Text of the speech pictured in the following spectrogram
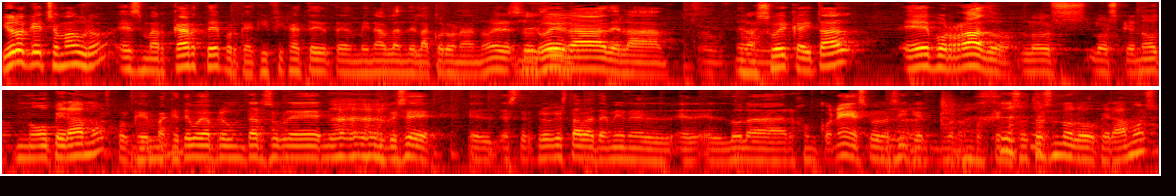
Yo lo que he hecho, Mauro, es marcarte, porque aquí fíjate, también hablan de la corona nue- Sí, noruega, de la, de la sueca y tal. He borrado los, los que no, no operamos, porque ¿para qué te voy a preguntar sobre, yo qué sé, el- este- creo que estaba también el, el- el dólar hongkonés, cosas así, que, bueno, pues que nosotros no lo operamos.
